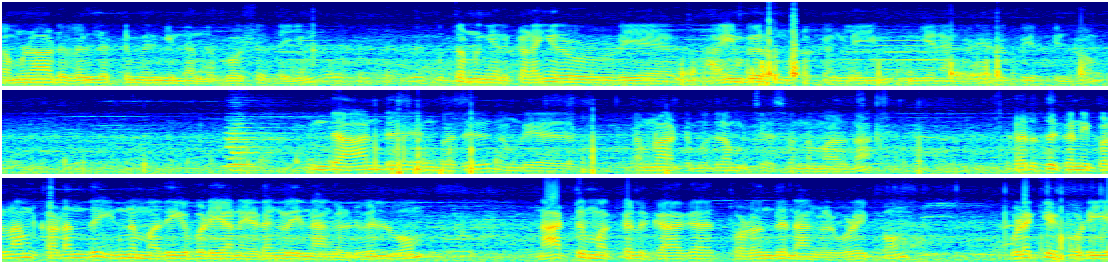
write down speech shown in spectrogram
தமிழ்நாடு வெல்லட்டும் என்கின்ற அந்த கோஷத்தையும் முத்தமிழர் கலைஞர்களுடைய ஐம்பெரும் முழக்கங்களையும் இங்கே நாங்கள் எழுப்பியிருக்கின்றோம். இந்த ஆண்டு என்பது நம்முடைய தமிழ்நாட்டு முதலமைச்சர் சொன்ன மாதிரி தான் கருத்து கணிப்பெல்லாம் கடந்து இன்னும் அதிகப்படியான இடங்களில் நாங்கள் வெல்வோம். நாட்டு மக்களுக்காக தொடர்ந்து நாங்கள் உழைப்போம். உழைக்கக்கூடிய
